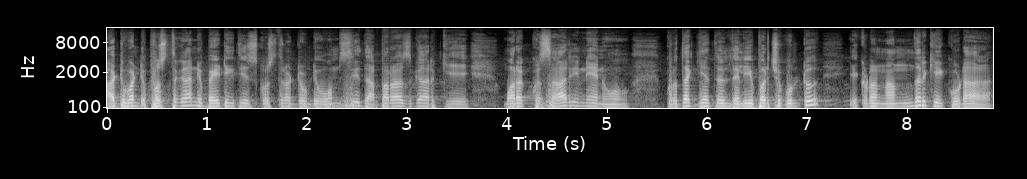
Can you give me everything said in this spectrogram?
అటువంటి పుస్తకాన్ని బయటికి తీసుకొస్తున్నటువంటి వంశీ ధర్మరాజు గారికి మరొకసారి నేను కృతజ్ఞతలు తెలియపరుచుకుంటూ ఇక్కడ ఉన్న అందరికీ కూడా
